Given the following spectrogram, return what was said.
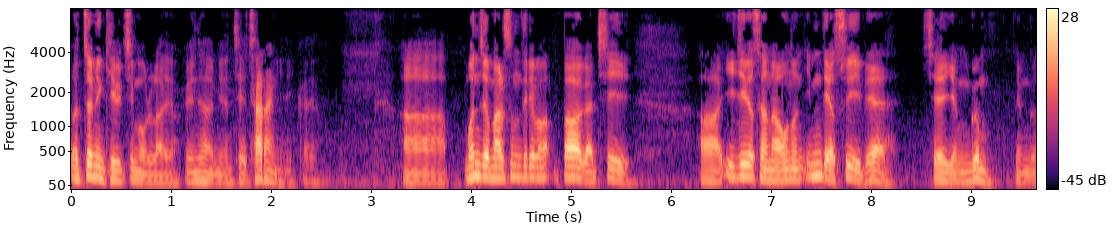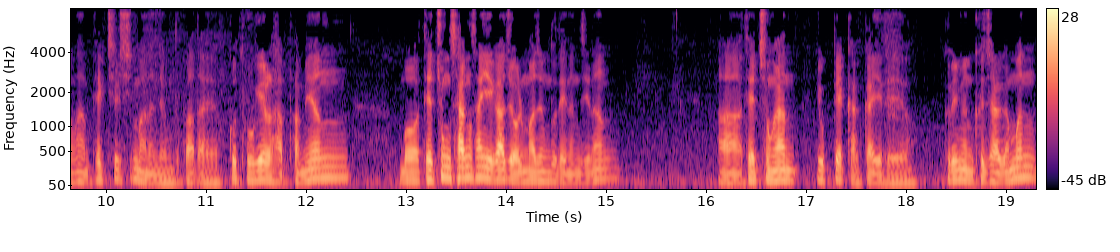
어쩌면 길지 몰라요. 왜냐하면 제 자랑이니까요. 아, 먼저 말씀드린 바와 같이 아, 이 집에서 나오는 임대 수입에 제 연금, 연금 한 170만 원 정도 받아요. 그 두 개를 합하면 뭐 대충 상상해 가지고 얼마 정도 되는지는 아, 대충 한 600 가까이 돼요. 그러면 그 자금은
